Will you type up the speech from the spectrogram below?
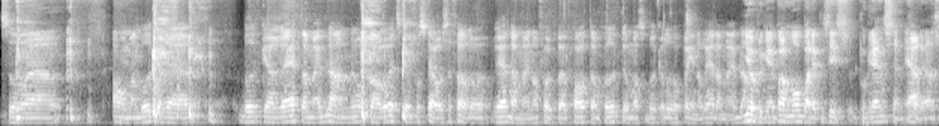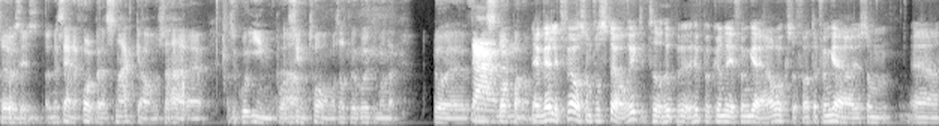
Så äh, ja, man brukar, äh, brukar reta mig ibland men ofta har du rätt stor förståelse för det och rädda mig. När folk börjar prata om sjukdomar så brukar du hoppa in och rädda mig ibland. Jag brukar bara mobba det precis på gränsen för Ja, det. Alltså, precis. Men sen när folk börjar snacka om så här, eh, alltså gå in på Ja. symptom och sånt för sjukdomar, då eh, får man Nej, stoppa dem. Det är väldigt få som förstår riktigt hur hypo- hypokondri fungerar också för att det fungerar ju som... Eh, eh,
